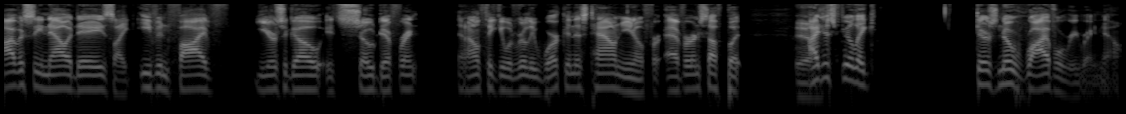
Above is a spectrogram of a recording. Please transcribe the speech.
obviously nowadays, like even five years ago, it's so different. And I don't think it would really work in this town, you know, forever and stuff. But yeah. I just feel like there's no rivalry right now.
